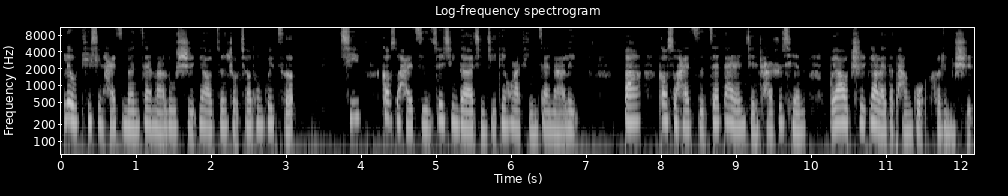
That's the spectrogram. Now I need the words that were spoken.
六、提醒孩子们在马路时要遵守交通规则。七、告诉孩子最近的紧急电话亭在哪里。八、告诉孩子在大人检查之前不要吃要来的糖果和零食。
